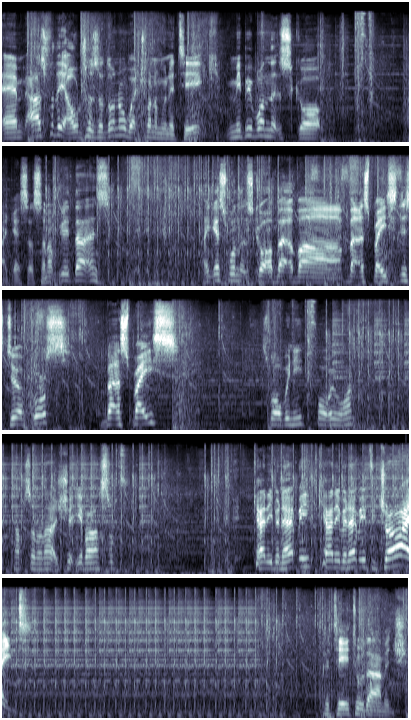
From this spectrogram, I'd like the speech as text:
Um, as for the Ultras, I don't know which one I'm going to take. Maybe one that's got... I guess that's an upgrade, that is. I guess one that's got a bit of a bit of spiciness to it, of course. A bit of spice. That's what we need, for what we want. Have some of that shit, you bastard. Can't even hit me. Can't even hit me if you tried. Potato damage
